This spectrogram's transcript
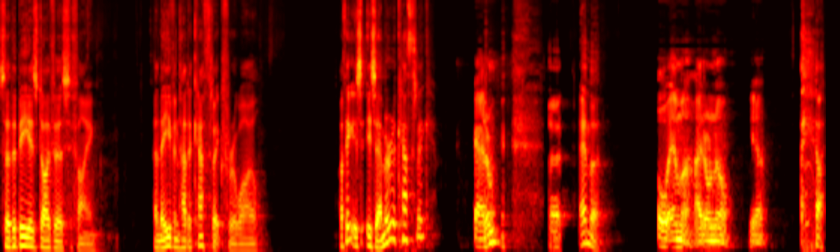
So the Bee is diversifying. And they even had a Catholic for a while. I think, is, is Emma a Catholic? Adam? Emma. Oh, Emma. I don't know. Yeah.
